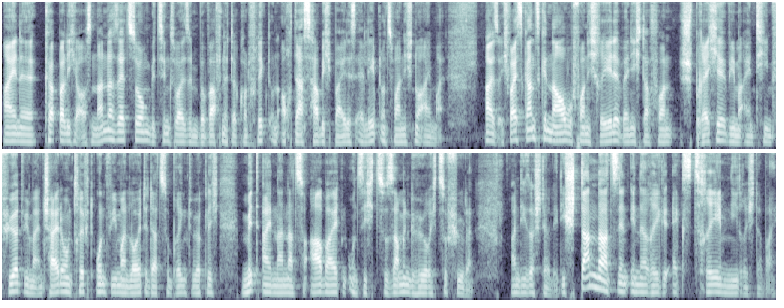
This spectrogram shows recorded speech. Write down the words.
eine körperliche Auseinandersetzung beziehungsweise ein bewaffneter Konflikt und auch das habe ich beides erlebt und zwar nicht nur einmal. Also ich weiß ganz genau, wovon ich rede, wenn ich davon spreche, wie man ein Team führt, wie man Entscheidungen trifft und wie man Leute dazu bringt, wirklich miteinander zu arbeiten und sich zusammengehörig zu fühlen. An dieser Stelle. Die Standards sind in der Regel extrem niedrig dabei.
